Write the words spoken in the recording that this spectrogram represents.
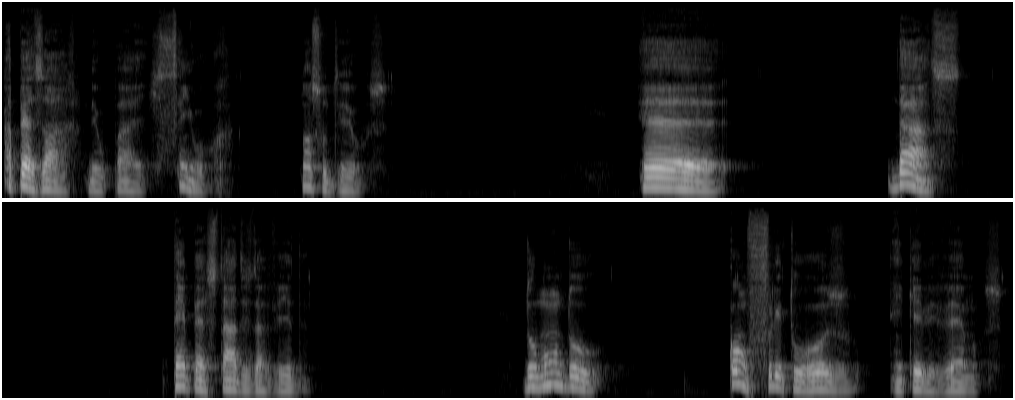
apesar, meu Pai, Senhor, nosso Deus, é, das tempestades da vida, do mundo conflituoso em que vivemos,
